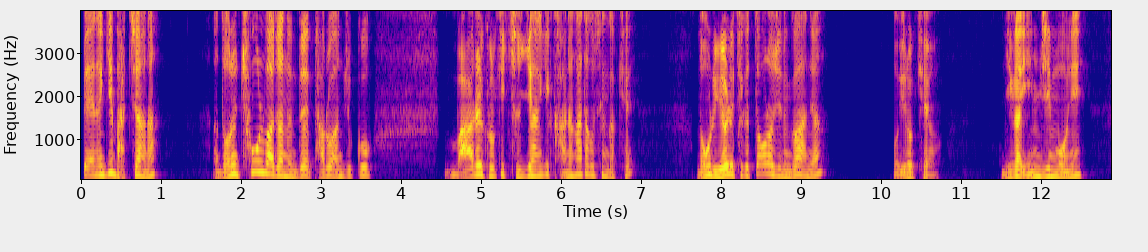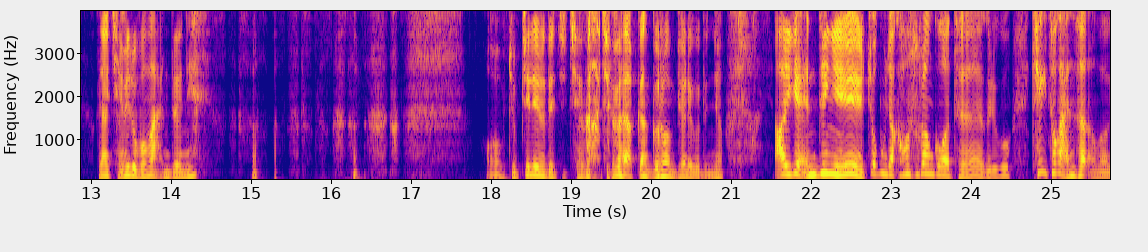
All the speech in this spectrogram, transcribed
빼는 게 맞지 않아? 아, 너는 총을 맞았는데 바로 안 죽고 말을 그렇게 길게 하는 게 가능하다고 생각해? 너무 리얼리티가 떨어지는 거 아니야? 뭐 이렇게요. 네가 임진모니? 그냥 재미로 보면 안 되니? 어, 좀 찔리는데 제가 제가 약간 그런 편이거든요. 아, 이게 엔딩이 조금 약간 허술한 것 같아. 그리고 캐릭터가 안 살아, 막,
